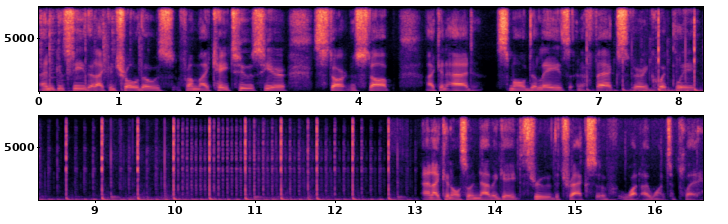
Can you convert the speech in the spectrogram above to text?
And you can see that I control those from my K2s here, start and stop. I can add small delays and effects very quickly. And I can also navigate through the tracks of what I want to play.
